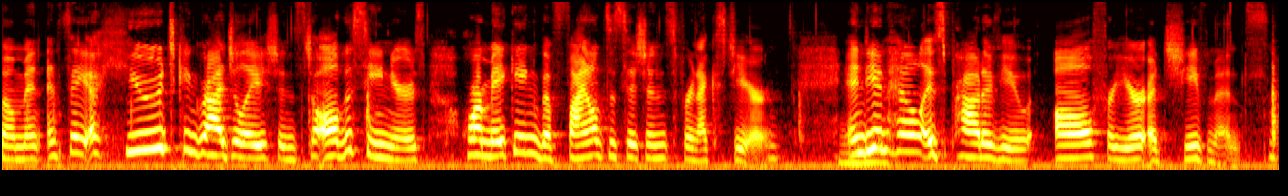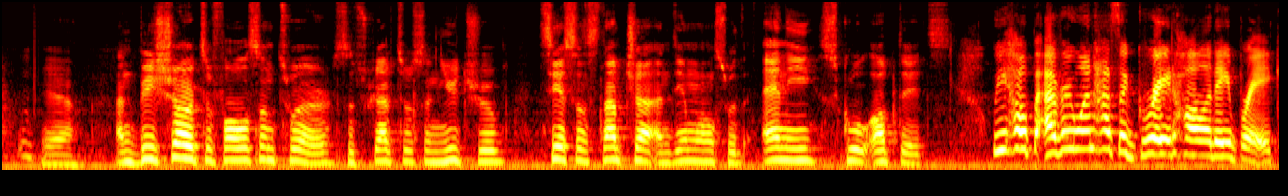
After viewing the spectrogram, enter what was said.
moment and say a huge congratulations to all the seniors who are making the final decisions for next year. Mm. Indian Hill is proud of you all for your achievements. Yeah. And be sure to follow us on Twitter, subscribe to us on YouTube, see us on Snapchat, and email us with any school updates. We hope everyone has a great holiday break,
